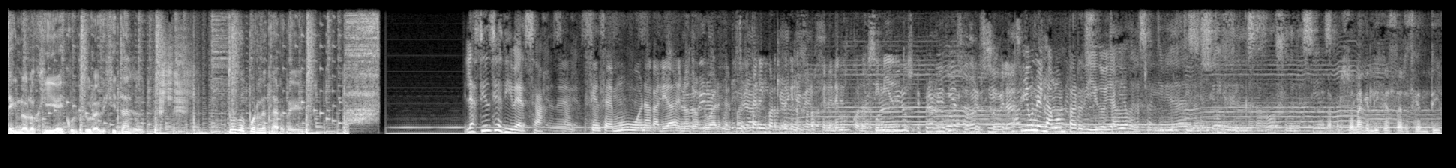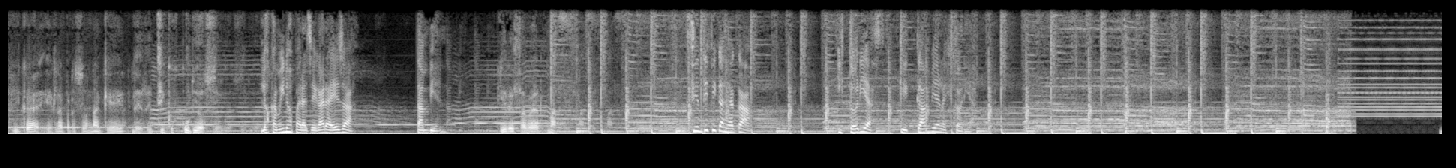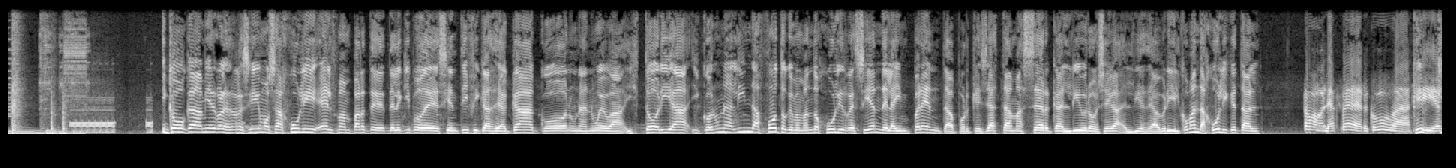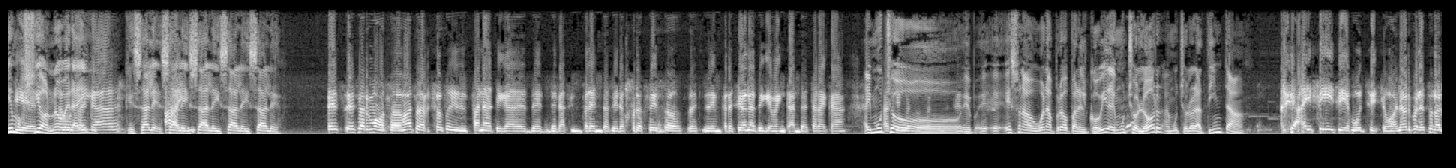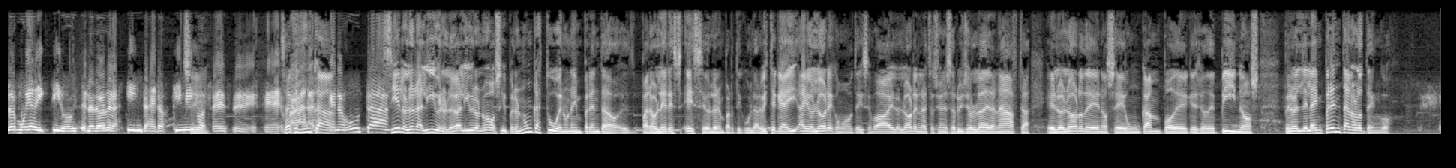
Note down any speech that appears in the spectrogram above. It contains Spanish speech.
tecnología y cultura digital. Todo por la tarde. La ciencia es diversa. Ciencia de muy buena calidad en otros lugares del país. Es tan importante que nosotros generemos conocimiento. Había un eslabón perdido y había las actividades científicas, desarrollo de la ciencia. La persona que elige ser científica es la persona que desde chico es curioso, los caminos para llegar a ella también. quiere saber más. Científicas de acá. Historias que cambian la historia. Y como cada miércoles recibimos a Juli Elfman, parte del equipo de científicas de acá, con una nueva historia y con una linda foto que me mandó Juli recién de la imprenta, porque ya está más cerca el libro llega el 10 de abril. ¿Cómo anda Juli? ¿Qué tal? Hola Fer, ¿cómo vas? Qué, Sí, qué así emoción, es. ¿no? Ver ahí acá. que sale, sale Ay. y sale y sale y sale. Es, es hermoso, además yo soy fanática de, de- de las imprentas y de los procesos de, de impresión, así que me encanta estar acá. Hay mucho... eh, ajustes. eh, es una buena prueba para el COVID. ¿Hay mucho olor? ¿Hay mucho olor a tinta? Ay, sí, sí, es muchísimo olor, pero es un olor muy adictivo, ¿viste? El olor de las tintas, de los químicos, Sí. es... eh, este, ¿Sabes que nunca... que nos gusta... Sí, el olor a libro, el olor a libro nuevo, sí, pero nunca estuve en una imprenta eh, para oler es- ese olor en particular. Viste que ahí hay olores, como te dicen, el olor en la estación de servicio, el olor de la nafta, el olor de, no sé, un campo de, qué sé yo, de pinos, pero el de la imprenta no lo tengo.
